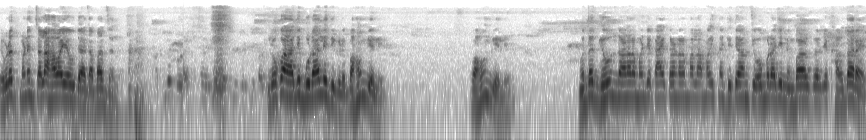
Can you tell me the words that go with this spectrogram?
एवढंच म्हणेन चला हवा येऊ द्या आता बाद झालं. लोक आधी बुडाले तिकडे वाहून गेले. वाहून गेले. मदत घेऊन जाणार म्हणजे काय करणार मला माहीत नाही. तिथे आमचे ओमराजे निंबाळकर जे खासदार आहेत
